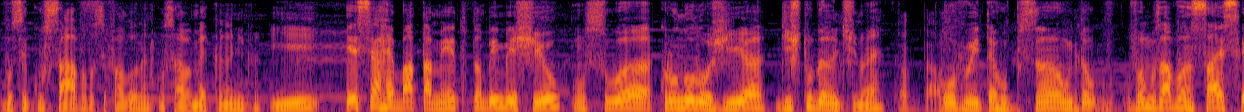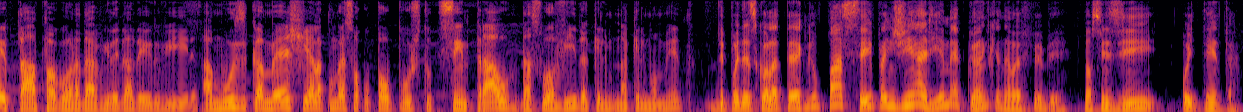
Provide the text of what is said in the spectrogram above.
você cursava, você falou, né? Cursava mecânica e esse arrebatamento também mexeu com sua cronologia de estudante, não é? Total. Houve uma interrupção, então vamos avançar essa etapa agora da vida de Adeildo Vieira. A música mexe e ela começa a ocupar o posto central da sua vida aquele, naquele momento? Depois da escola técnica, eu passei para engenharia mecânica na UFPB, 1980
